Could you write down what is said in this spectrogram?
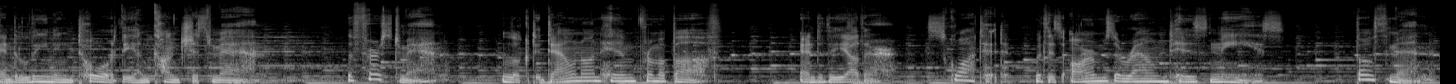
and leaning toward the unconscious man. The first man looked down on him from above, and the other squatted with his arms around his knees. Both men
